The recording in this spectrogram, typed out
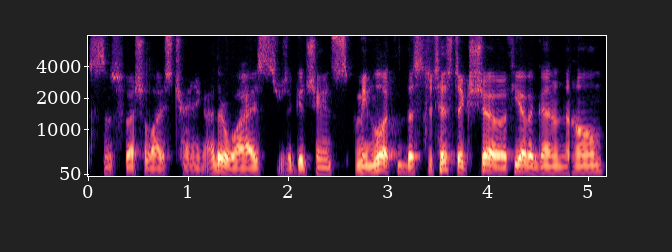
some specialized training. Otherwise, there's a good chance. I mean, look, the statistics show if you have a gun in the home,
